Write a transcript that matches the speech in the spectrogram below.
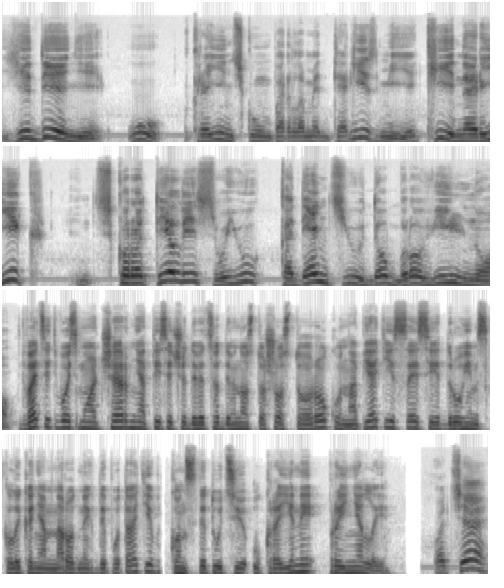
єдині у українському парламентаризмі, які на рік скоротили свою каденцію добровільно. 28 червня 1996 року на п'ятій сесії другим скликанням народних депутатів Конституцію України прийняли. Оце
